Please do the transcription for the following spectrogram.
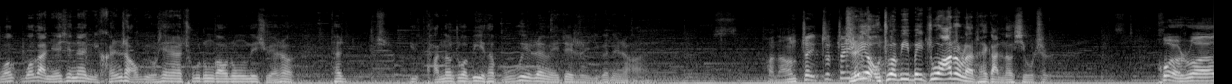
我，我感觉现在你很少，比如现在初中高中的学生，他谈到作弊，他不会认为这是一个那啥，可能这这这只有作弊被抓着了才感到羞耻，或者说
